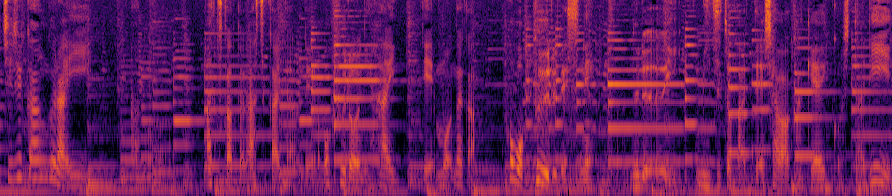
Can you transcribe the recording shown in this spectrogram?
1時間ぐらいあの暑かったら汗かいたのでお風呂に入ってもうなんかほぼプールですねぬるい水とかでシャワーかけ合いっこしたり、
